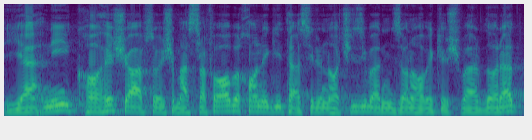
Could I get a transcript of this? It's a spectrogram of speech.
یعنی کاهش یا افزایش مصرف آب خانگی تاثیر ناچیزی بر میزان آب کشور دارد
